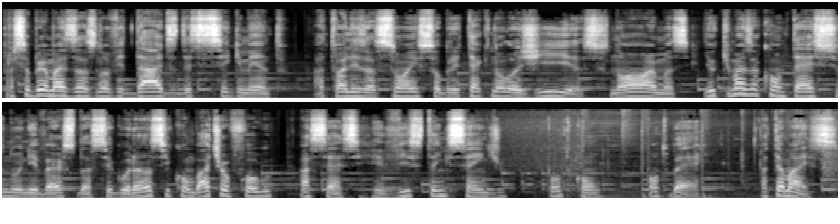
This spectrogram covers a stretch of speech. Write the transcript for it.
Para saber mais das novidades desse segmento, atualizações sobre tecnologias, normas e o que mais acontece no universo da segurança e combate ao fogo, acesse revistaincendio.com.br. Até mais.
